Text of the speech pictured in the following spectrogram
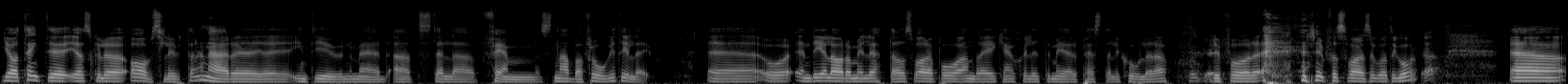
Jag tänkte jag skulle avsluta den här intervjun med att ställa fem snabba frågor till dig. Eh, och en del av dem är lätta att svara på, andra är kanske lite mer pest eller kolera. Okay. Du, får, du får svara så gott det går. Ja. Eh,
